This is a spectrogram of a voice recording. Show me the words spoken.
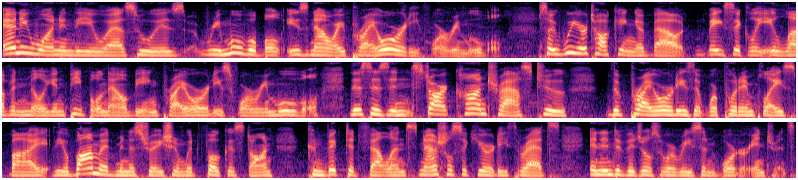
anyone in the U.S. who is removable is now a priority for removal. So we are talking about basically 11 million people now being priorities for removal. This is in stark contrast to the priorities that were put in place by the Obama administration, which focused on convicted felons, national security threats, and individuals who are recent border entrants.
